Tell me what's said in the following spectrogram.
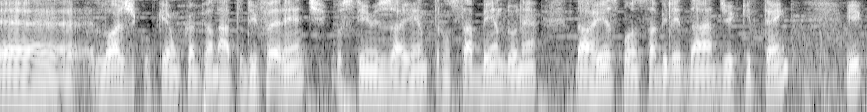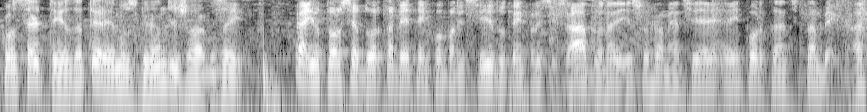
é, lógico que é um campeonato diferente, os times já entram sabendo né, da responsabilidade que tem e com certeza teremos grandes jogos aí. É, e o torcedor também tem comparecido, tem precisado, né? Isso realmente é, é importante também, né?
